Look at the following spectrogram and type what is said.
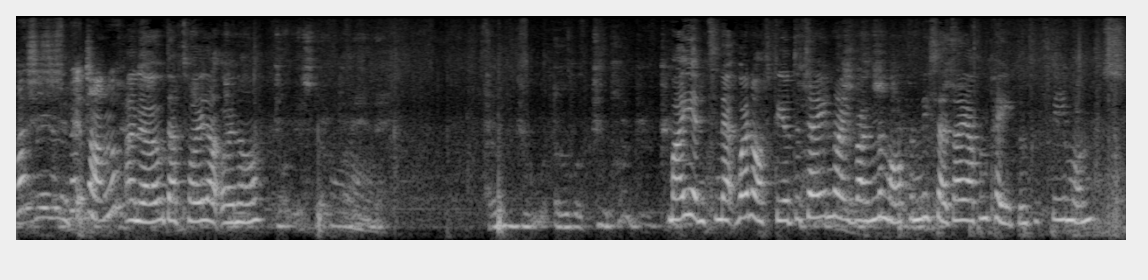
Oh, she's just picked that up. I know, that's why that went off. My internet went off the other day and I rang them up and they said I haven't paid them for three months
